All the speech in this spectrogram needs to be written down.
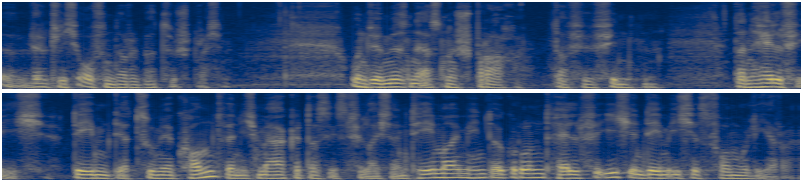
äh, wirklich offen darüber zu sprechen. Und wir müssen erst eine Sprache dafür finden. Dann helfe ich dem, der zu mir kommt, wenn ich merke, das ist vielleicht ein Thema im Hintergrund, helfe ich, indem ich es formuliere.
